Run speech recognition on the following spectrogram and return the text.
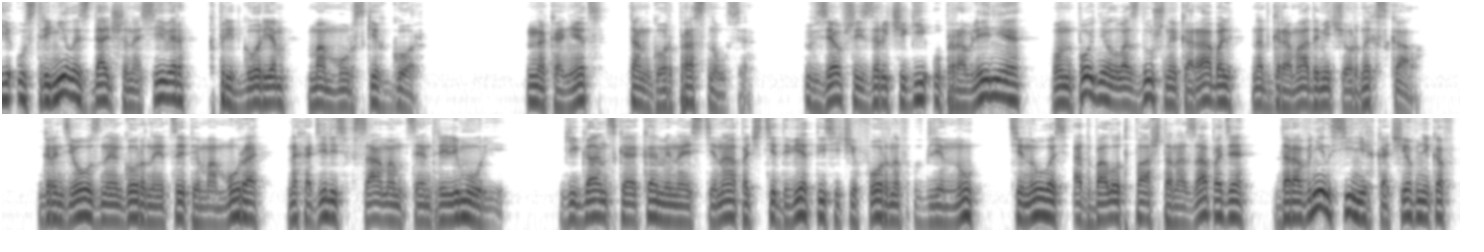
и устремилась дальше на север к предгорьям Маммурских гор. Наконец, Тангор проснулся. Взявшись за рычаги управления, он поднял воздушный корабль над громадами черных скал. Грандиозные горные цепи Мамура находились в самом центре Лемурии. Гигантская каменная стена почти две тысячи форнов в длину тянулась от болот Пашта на западе до равнин синих кочевников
